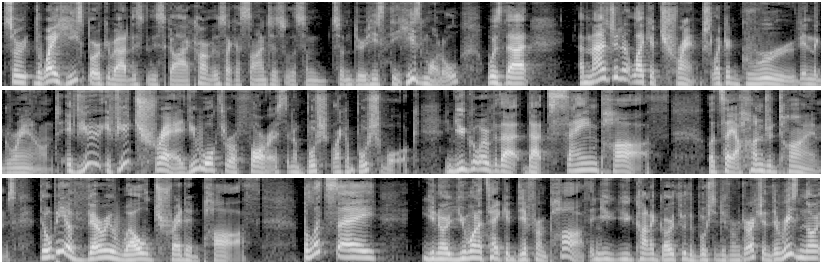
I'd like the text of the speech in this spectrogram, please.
So the way he spoke about this, this guy, I can't remember, it was like a scientist or some some dude. His his model was that imagine it like a trench, like a groove in the ground. If you if you tread, if you walk through a forest in a bush like a bushwalk, and you go over that that same path, let's say a hundred times, there will be a very well treaded path. But let's say you know you want to take a different path and you, you kind of go through the bush a different direction. There is no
